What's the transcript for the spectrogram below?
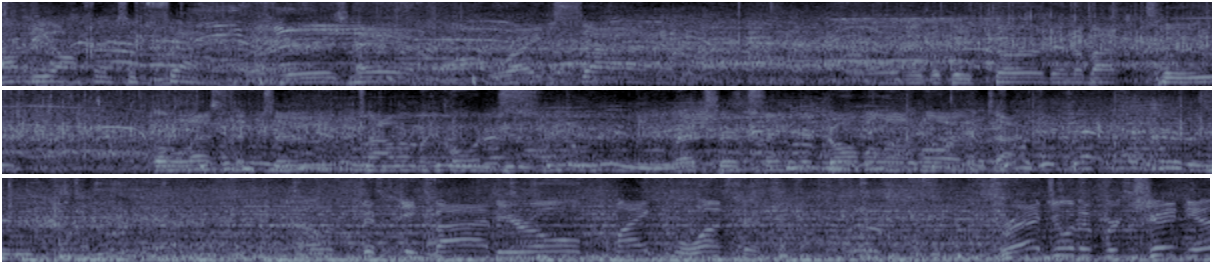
on the offensive side. And here is Hamm, right side. It'll be third and about two. A little less than two. Tyler McCourtis, redshirt senior, Normal, Illinois, the time. 55-year-old Mike London. Graduate of Virginia,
